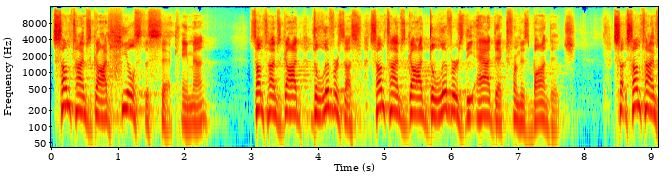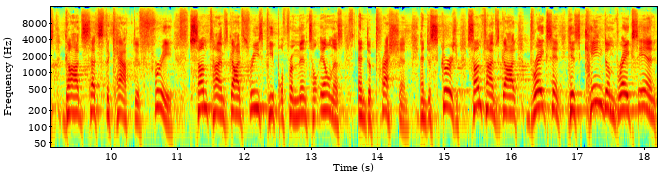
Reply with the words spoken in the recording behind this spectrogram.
Sometimes God heals the sick. Amen. Sometimes God delivers us. Sometimes God delivers the addict from his bondage. So, sometimes God sets the captive free. Sometimes God frees people from mental illness and depression and discouragement. Sometimes God breaks in, His kingdom breaks in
